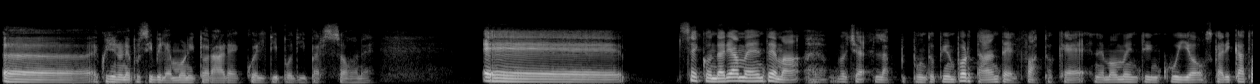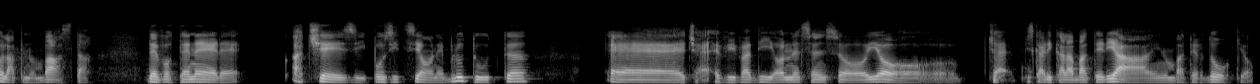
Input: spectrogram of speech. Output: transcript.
Eh, e quindi non è possibile monitorare quel tipo di persone. E secondariamente, ma eh, cioè, il punto più importante è il fatto che nel momento in cui ho scaricato l'app non basta, devo tenere accesi posizione Bluetooth e cioè, viva Dio, nel senso io, cioè, mi scarica la batteria in un batter d'occhio,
